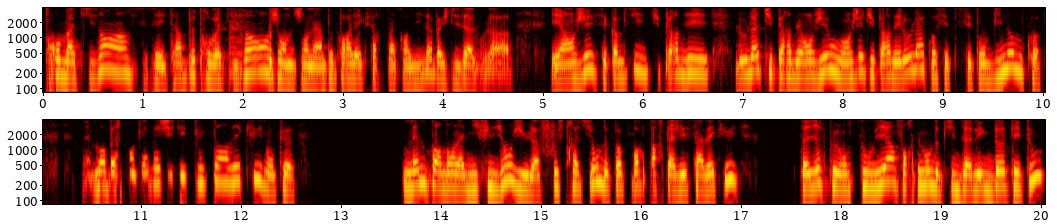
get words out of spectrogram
traumatisant. Hein. Ça a été un peu traumatisant. J'en, j'en ai un peu parlé avec certains candidats. Bah, je disais à Lola et Angers, c'est comme si tu perdais Lola, tu perdais Angers ou Angers, tu perdais Lola. Quoi, c'est c'est ton binôme. Quoi. Même Bertrand Camel, j'étais tout le temps avec lui. Donc euh, même pendant la diffusion, j'ai eu la frustration de pas pouvoir partager ça avec lui. C'est-à-dire qu'on se souvient forcément de petites anecdotes et tout,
